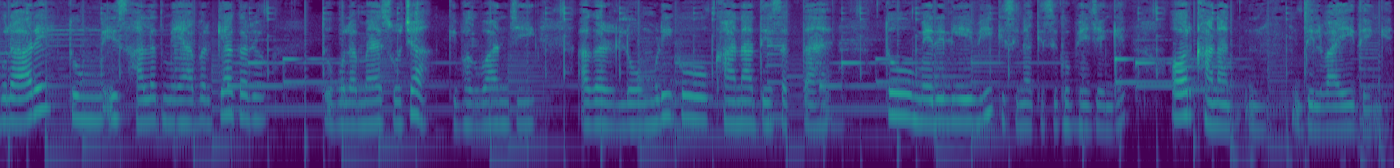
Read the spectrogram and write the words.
बोला, अरे, तुम इस हालत में यहाँ पर क्या कर रहे हो? तो बोला, मैं सोचा कि भगवान जी अगर लोमड़ी को खाना दे सकता है तो मेरे लिए भी किसी ना किसी को भेजेंगे और खाना दिलवा ही देंगे।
